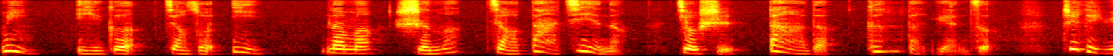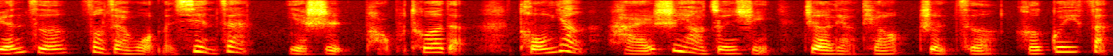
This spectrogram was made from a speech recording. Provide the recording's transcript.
命，一个叫做义。那么，什么叫大戒呢？就是大的根本原则。这个原则放在我们现在也是跑不脱的，同样还是要遵循这两条准则和规范。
